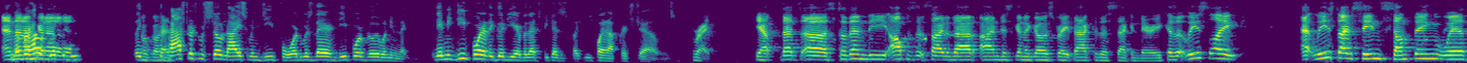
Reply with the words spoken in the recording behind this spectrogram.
And Remember then I'm gonna. the- like Oh, go the pass rush was so nice when Dee Ford was there, and Dee Ford really wasn't even like. I mean, Dee Ford had a good year, but that's because like he's playing off Chris Jones. Right. Yeah, that's uh so then the opposite side of that, I'm just gonna go straight back to the secondary. Cause at least like at least I've seen something with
